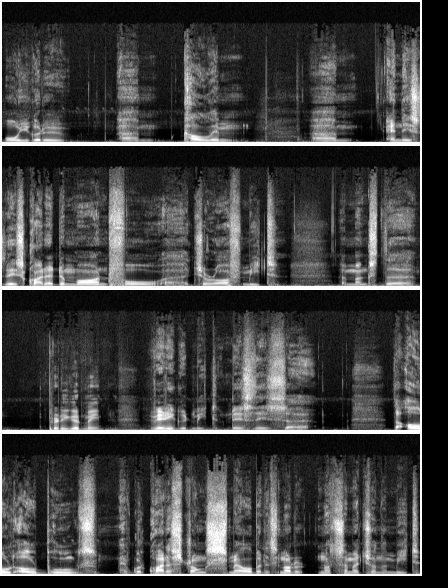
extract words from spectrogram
or you got to um, cull them. Um, and there's there's quite a demand for uh, giraffe meat amongst the Pretty good meat. very good meat. There's there's uh, the old old bulls have got quite a strong smell, but it's not not so much on the meat.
